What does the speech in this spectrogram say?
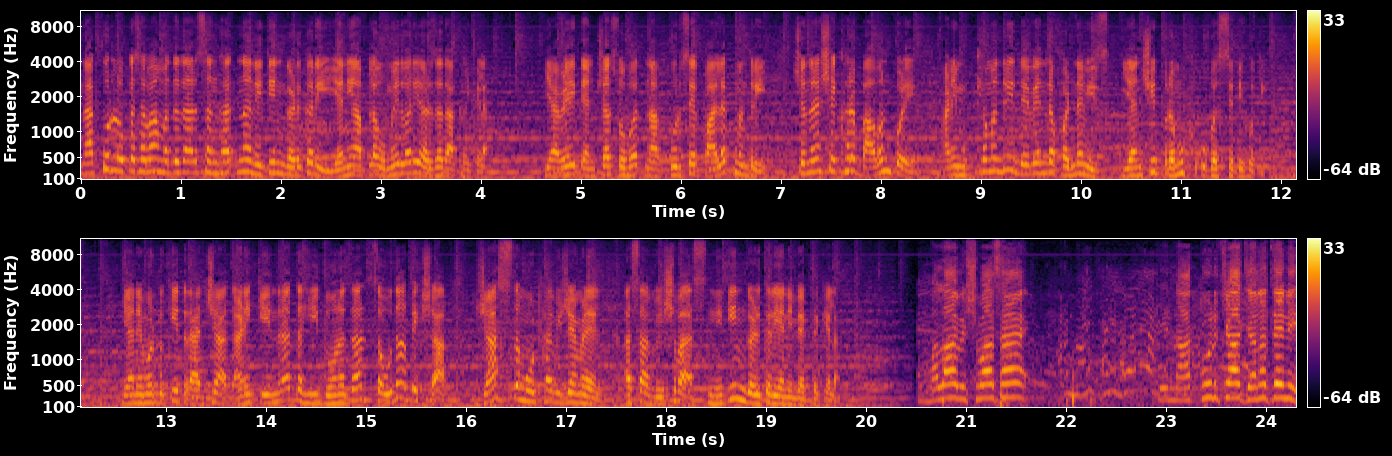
नागपूर लोकसभा मतदारसंघातनं नितीन गडकरी यांनी आपला उमेदवारी अर्ज दाखल केला. यावेळी त्यांच्यासोबत नागपूरचे पालकमंत्री चंद्रशेखर बावनकुळे आणि मुख्यमंत्री देवेंद्र फडणवीस यांची प्रमुख उपस्थिती होती. या निवडणुकीत राज्यात आणि केंद्रातही दोन हजार चौदा पेक्षा जास्त मोठा विजय मिळेल असा विश्वास नितीन गडकरी यांनी व्यक्त केला. मला विश्वास आहे की नागपूरच्या जनतेने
